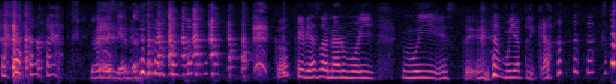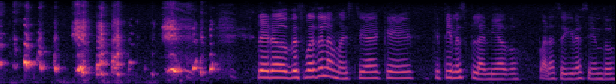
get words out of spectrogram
no, no es cierto. ¿Cómo quería sonar muy, muy, este, muy aplicado? Pero después de la maestría, ¿qué, ¿qué, tienes planeado para seguir haciendo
